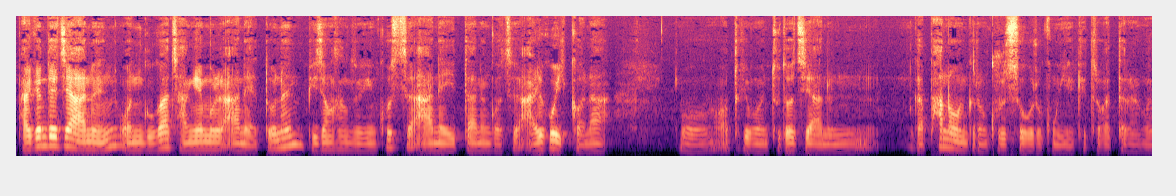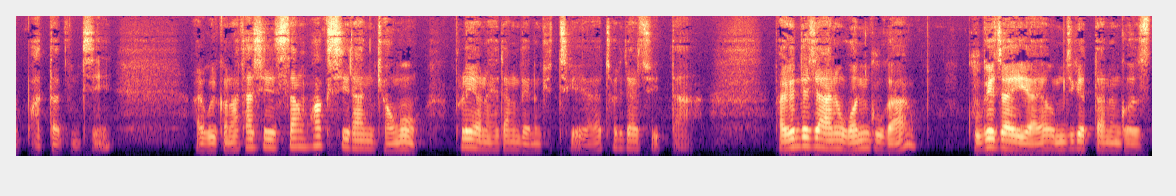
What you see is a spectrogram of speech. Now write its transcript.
발견되지 않은 원구가 장애물 안에 또는 비정상적인 코스 안에 있다는 것을 알고 있거나 뭐 어떻게 보면 두더지 않은 그러니까 파놓은 그런 굴 속으로 공이 이렇게 들어갔다는 걸 봤다든지 알고 있거나 사실상 확실한 경우 플레이어는 해당되는 규칙에 의하여 처리될 수 있다. 발견되지 않은 원구가 국외자에 의하여 움직였다는 것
